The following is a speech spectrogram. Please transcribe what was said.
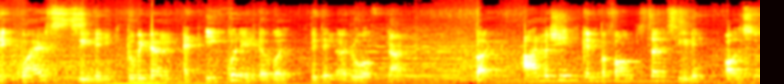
requires seeding to be done at equal interval within a row of plant. But our machine can perform such seeding also.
